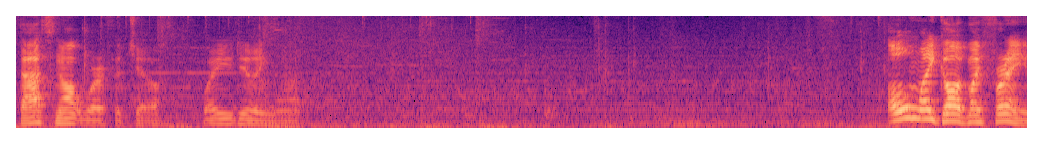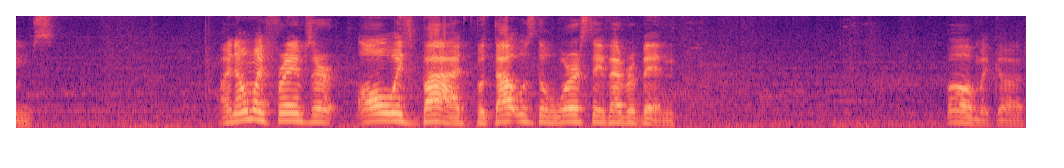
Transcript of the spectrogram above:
That's not worth it, Joe. Why are you doing that? Oh my god, my frames. I know my frames are always bad, but that was the worst they've ever been. Oh my god.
